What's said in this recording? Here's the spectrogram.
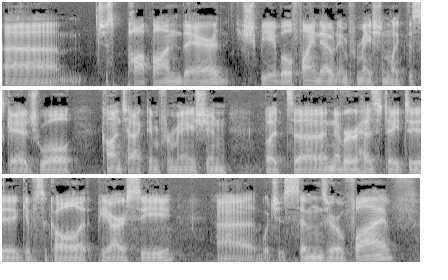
Um, just pop on there. You should be able to find out information like the schedule, contact information, but uh, never hesitate to give us a call at PRC, uh, which is 705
